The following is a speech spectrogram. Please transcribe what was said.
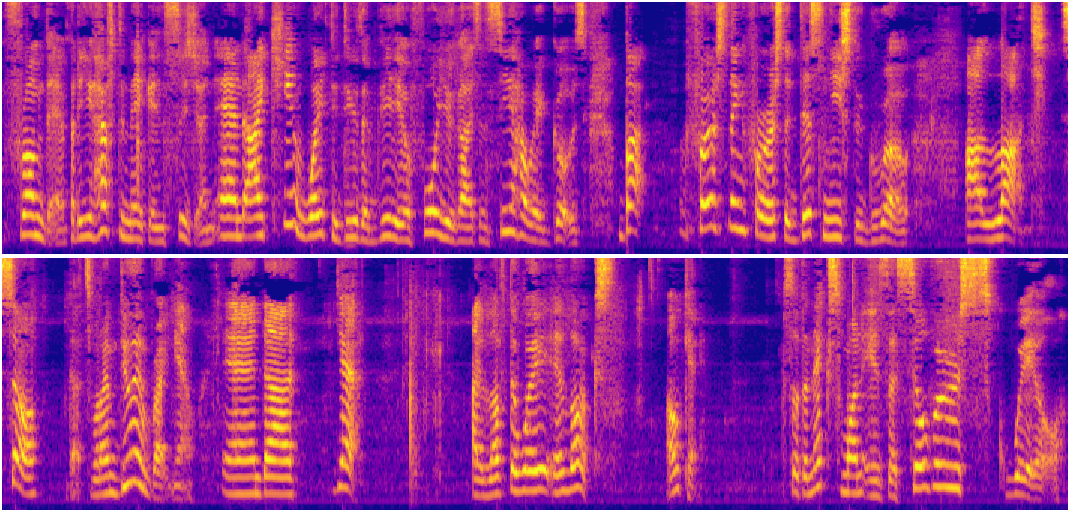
from there, but you have to make an incision. And I can't wait to do the video for you guys and see how it goes. But first thing first, this needs to grow a lot. So that's what I'm doing right now. And uh, yeah, I love the way it looks. Okay, so the next one is a silver squill.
